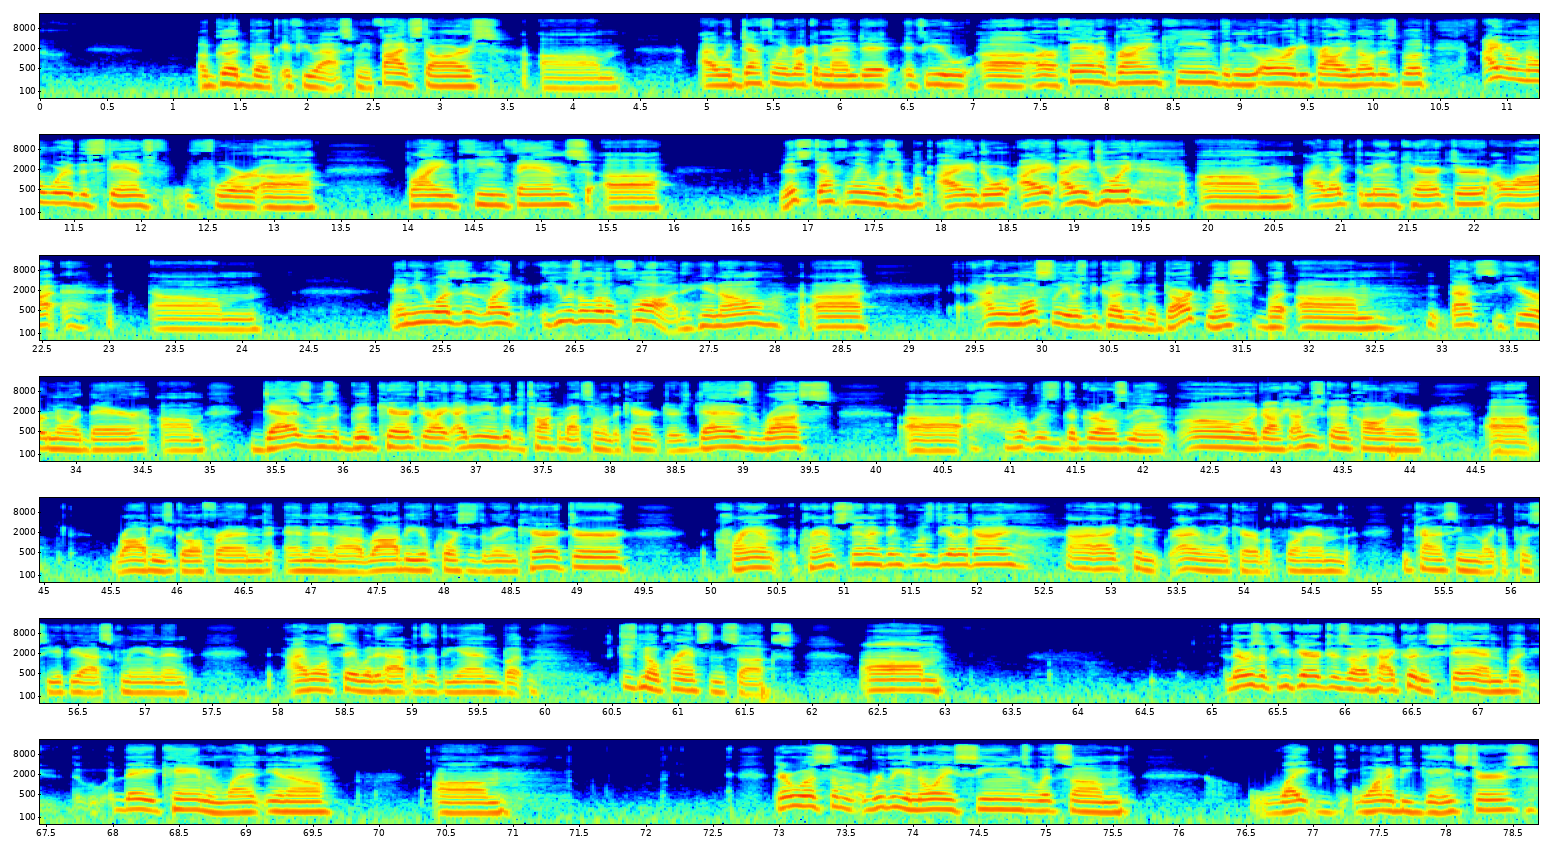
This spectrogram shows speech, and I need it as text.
a good book, if you ask me. Five stars. Um, I would definitely recommend it. If you uh, are a fan of Brian Keene, then you already probably know this book. I don't know where this stands for uh, Brian Keene fans, uh, this definitely was a book I adore. I, I enjoyed. Um, I liked the main character a lot. Um, and he wasn't like, he was a little flawed, you know? I mean, mostly it was because of the darkness, but, um, that's here nor there. Um, Dez was a good character. I, I didn't even get to talk about some of the characters. Dez, Russ, uh, what was the girl's name? Oh my gosh, I'm just going to call her, uh, Robbie's girlfriend. And then, uh, Robbie, of course, is the main character. Cram Cramston, I think, was the other guy. I, I couldn't, I didn't really care about for him. He kind of seemed like a pussy, if you ask me. And then, I won't say what happens at the end, but just know Cranston sucks. Um, there was a few characters that I couldn't stand, but they came and went, you know. Um, there was some really annoying scenes with some white wannabe gangsters.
